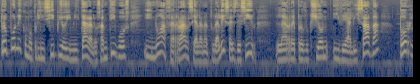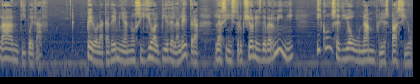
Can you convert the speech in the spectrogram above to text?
propone como principio imitar a los antiguos y no aferrarse a la naturaleza, es decir, la reproducción idealizada por la antigüedad. Pero la Academia no siguió al pie de la letra las instrucciones de Bernini y concedió un amplio espacio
